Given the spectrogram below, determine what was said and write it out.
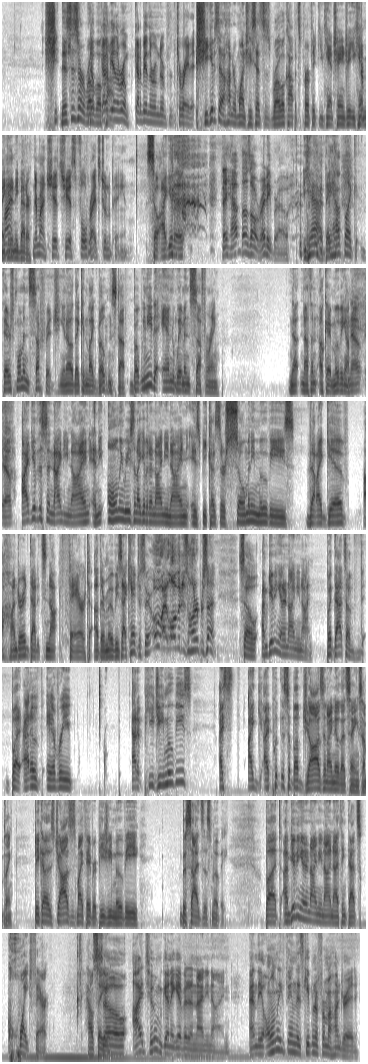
She, this is her RoboCop. Nope, gotta be in the room. Gotta be in the room to, to rate it. she gives it 101. She says it's RoboCop. It's perfect. You can't change it. You can't Never make mind. it any better. Never mind. She has, she has full rights to an opinion. So I give it. They have those already, bro. yeah, they have like there's women's suffrage. You know, they can like vote and stuff. But we need to end women's suffering. No, nothing. Okay, moving on. No, yep. I give this a 99, and the only reason I give it a 99 is because there's so many movies that I give a 100 that it's not fair to other movies. I can't just say, "Oh, I love it as 100%." So, I'm giving it a 99. But that's a v- but out of every out of PG movies, I I I put this above Jaws and I know that's saying something because Jaws is my favorite PG movie besides this movie. But I'm giving it a 99. I think that's quite fair. How say you? so I too am gonna give it a 99, and the only thing that's keeping it from 100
